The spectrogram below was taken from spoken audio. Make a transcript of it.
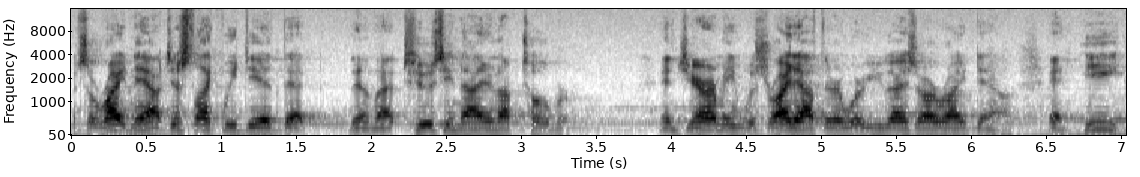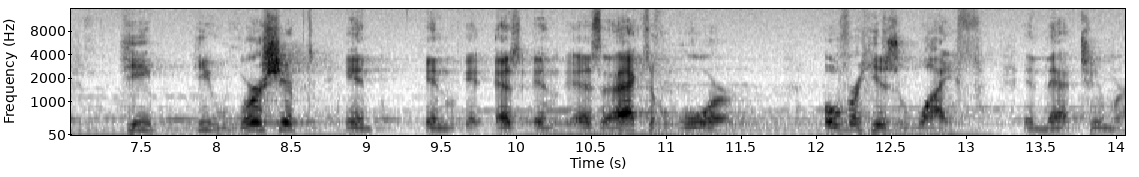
And so, right now, just like we did that, on that Tuesday night in October, and Jeremy was right out there where you guys are right now, and he, he, he worshiped in, in, as, in, as an act of war over his wife in that tumor.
